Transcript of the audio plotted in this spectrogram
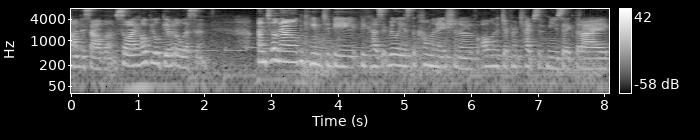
on this album. So I hope you'll give it a listen. Until Now came to be because it really is the culmination of all of the different types of music that I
